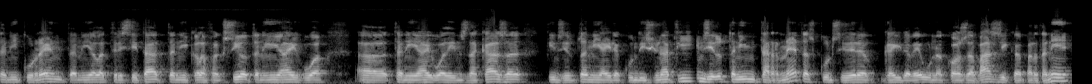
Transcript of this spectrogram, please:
tenir corrent, tenir electricitat, tenir calefacció, tenir aigua, eh, tenir aigua dins de casa, fins i tot tenir aire condicionat, fins i tot tenir internet es considera gairebé una cosa bàsica per tenir,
